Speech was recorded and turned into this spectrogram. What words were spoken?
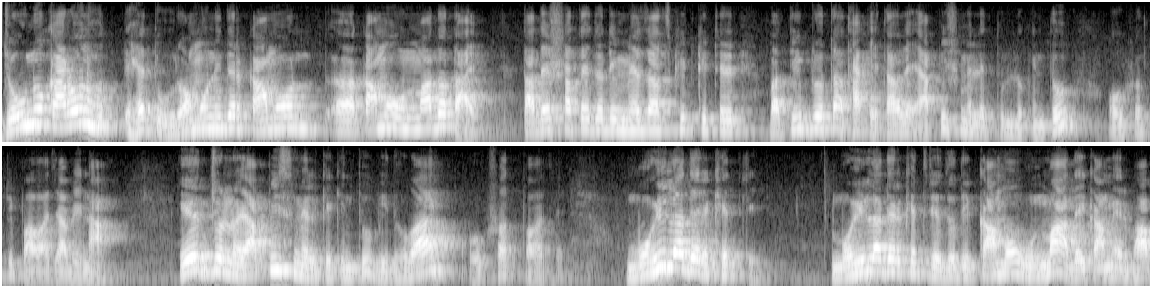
যৌন কারণ হত- হেতু রমণীদের কাম কাম উন্মাদতায় তাদের সাথে যদি মেজাজ খিটখিটে বা তীব্রতা থাকে, তাহলে অ্যাপিসমেলের তুল্য কিন্তু ঔষধটি পাওয়া যাবে না। এর জন্য অ্যাপিসমেলকে কিন্তু বিধবার ঔষধ পাওয়া যায়। মহিলাদের ক্ষেত্রে মহিলাদের ক্ষেত্রে যদি কাম উন্মাদ, এই কামের ভাব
